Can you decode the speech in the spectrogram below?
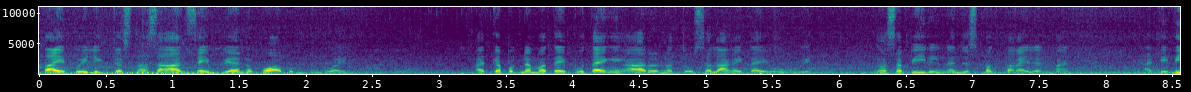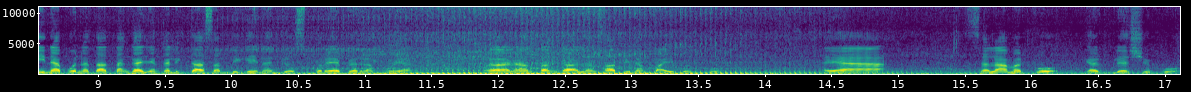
tayo po ligtas na saan? Sa impyerno po habang buhay. At kapag namatay po tayo ngayong araw na to, sa langit tayo uuwi. No, sa piling ng Diyos magpakailanman. At hindi na po natatanggal yung kaligtasan bigay ng Diyos. Forever na po yan. Wala nang tanggalan sabi ng Bible po. Kaya, salamat po. God bless you po.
